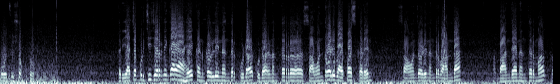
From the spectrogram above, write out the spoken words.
पोहोचू शकतो. तर याच्या पुढची जर्नी काय आहे? कणकवलीनंतर कुडाळ कुडाळनंतर सावंतवाडी बायपास करेन. सावंतवाडीनंतर बांदा बांद्यानंतर मग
